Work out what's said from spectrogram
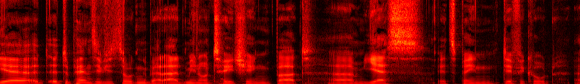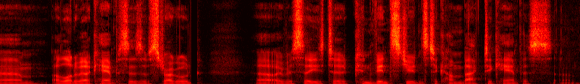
Yeah, it, it depends if you're talking about admin or teaching, but um, yes, it's been difficult. Um, a lot of our campuses have struggled uh, overseas to convince students to come back to campus. Um,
